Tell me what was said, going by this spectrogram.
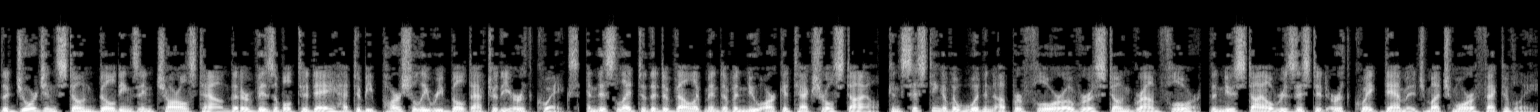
The Georgian stone buildings in Charlestown that are visible today had to be partially rebuilt after the earthquakes, and this led to the development of a new architectural style, consisting of a wooden upper floor over a stone ground floor. The new style resisted earthquake damage much more effectively.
